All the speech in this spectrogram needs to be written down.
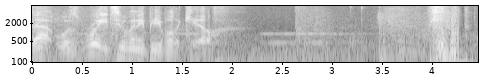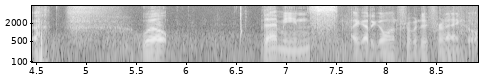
That was way too many people to kill. well, that means I gotta go in from a different angle.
